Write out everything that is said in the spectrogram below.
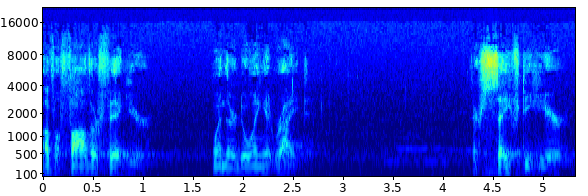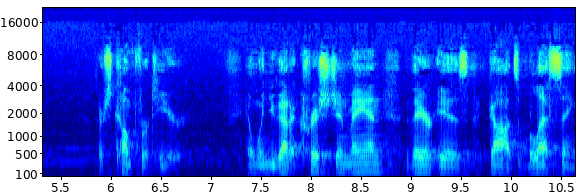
of a father figure when they're doing it right. There's safety here, there's comfort here. And when you got a Christian man, there is God's blessing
